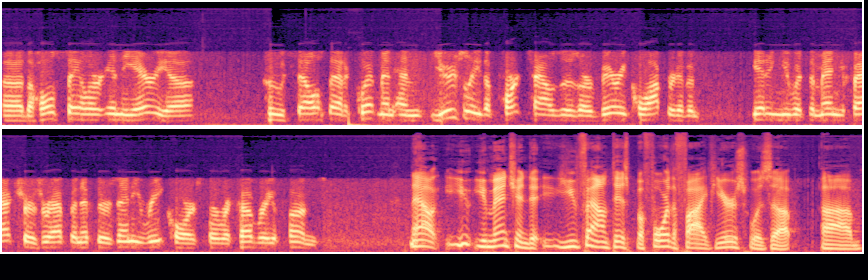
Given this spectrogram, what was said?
uh, the wholesaler in the area who sells that equipment. And usually the parts houses are very cooperative in getting you with the manufacturer's rep and if there's any recourse for recovery of funds. Now, you, you mentioned you found this before the five years was up. Um,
